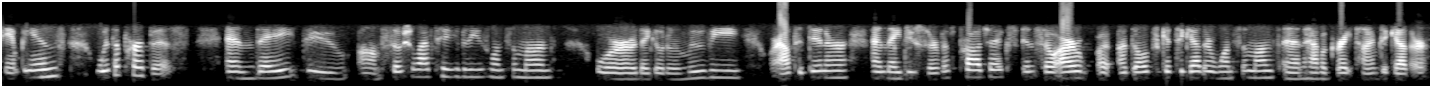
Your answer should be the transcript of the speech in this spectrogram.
champions with a purpose, and they do um, social activities once a month, or they go to a movie or out to dinner, and they do service projects. And so our uh, adults get together once a month and have a great time together.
